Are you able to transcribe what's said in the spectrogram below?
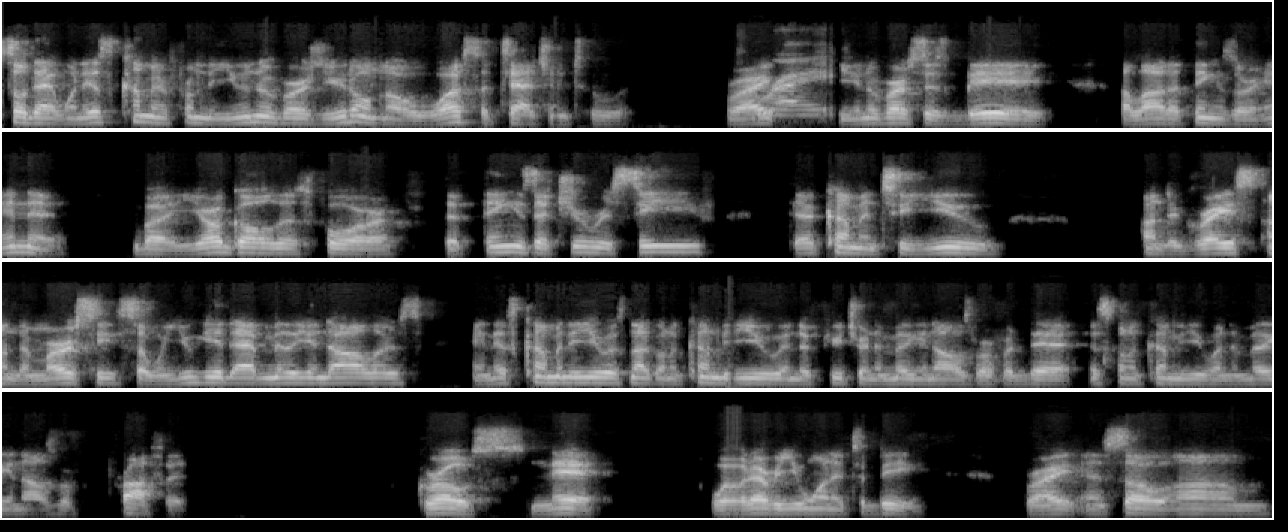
so that when it's coming from the universe, you don't know what's attaching to it. Right? Right. The universe is big. A lot of things are in it. But your goal is for the things that you receive, they're coming to you under grace, under mercy. So when you get that million dollars and it's coming to you, it's not going to come to you in the future in a million dollars worth of debt. It's going to come to you in a million dollars worth of profit, gross, net, whatever you want it to be. Right. And so um,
